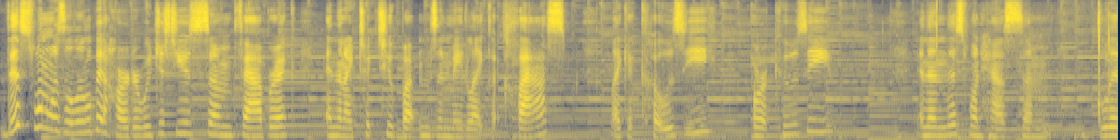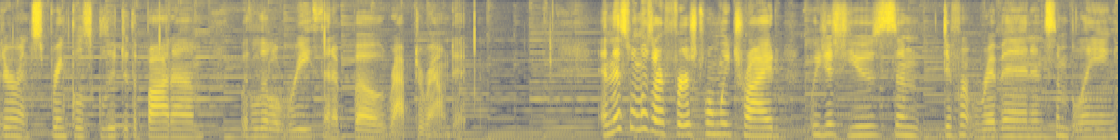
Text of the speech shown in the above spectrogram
This one was a little bit harder. We just used some fabric and then I took two buttons and made like a clasp, like a cozy or a koozie. And then this one has some glitter and sprinkles glued to the bottom with a little wreath and a bow wrapped around it. And this one was our first one we tried. We just used some different ribbon and some bling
